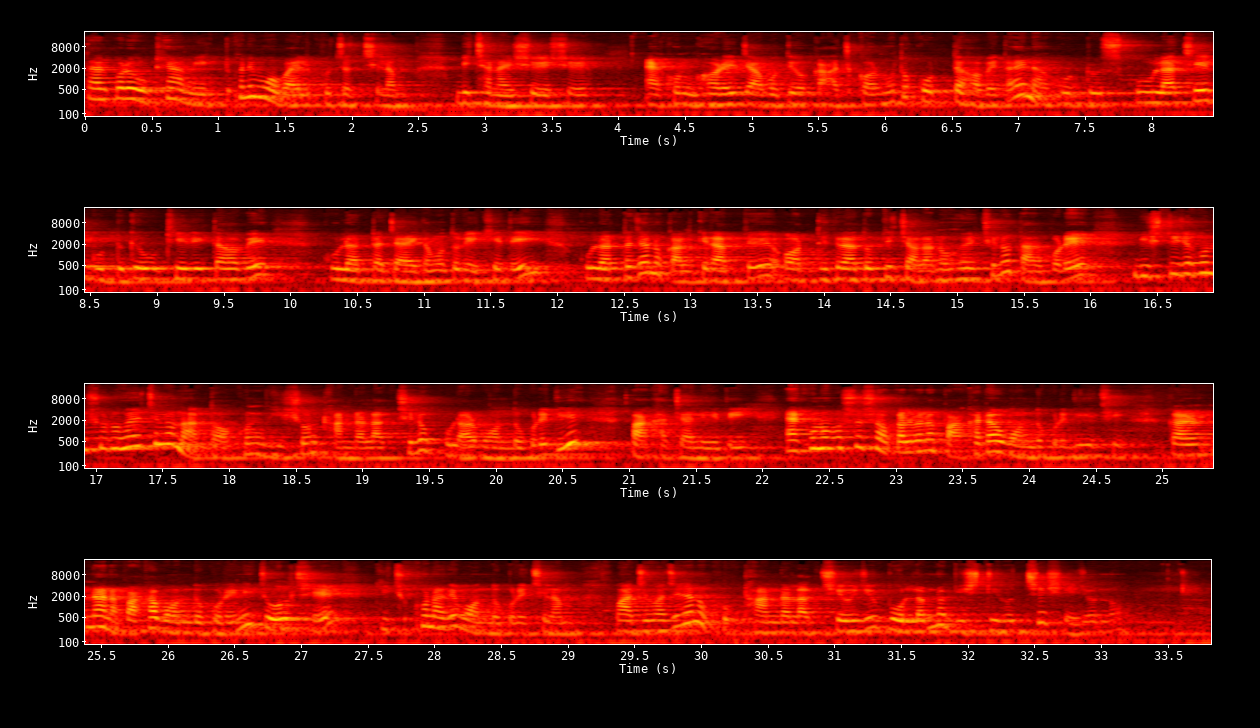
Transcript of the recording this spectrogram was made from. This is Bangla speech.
তারপরে উঠে আমি একটুখানি মোবাইল খুঁজাচ্ছিলাম, বিছানায় শুয়ে শুয়ে। এখন ঘরে যাবতীয় কাজকর্ম তো করতে হবে, তাই না? গুড্ডুর স্কুল আছে, গুড্ডুকে উঠিয়ে দিতে হবে। কুলারটা জায়গা মতো রেখে দেই। কুলারটা যেন কালকে রাত্রে অর্ধেক রাত অবধি চালানো হয়েছিল, তারপরে বৃষ্টি যখন শুরু হয়েছিল না, তখন ভীষণ ঠান্ডা লাগছিল। কুলার বন্ধ করে দিয়ে পাখা চালিয়ে দিই। এখন অবশ্য সকালবেলা পাখাটাও বন্ধ করে দিয়েছি। কারণ, না না, পাখা বন্ধ করিনি, চলছে। কিছুক্ষণ আগে বন্ধ করেছিলাম। মাঝে মাঝে যেন খুব ঠান্ডা লাগছে, ওই যে বললাম না বৃষ্টি হচ্ছে সেই জন্য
